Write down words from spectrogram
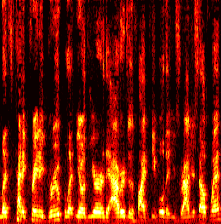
let's kind of create a group. Let you know you're the average of the five people that you surround yourself with."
